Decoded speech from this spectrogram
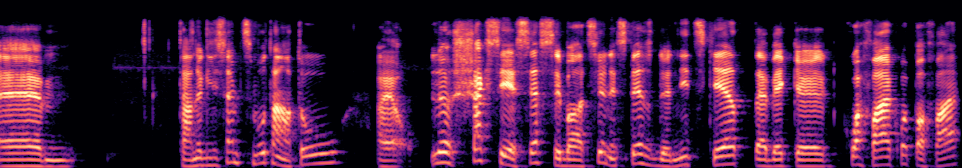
Euh, tu en as glissé un petit mot tantôt. Euh, là, chaque CSS s'est bâti une espèce de étiquette avec euh, quoi faire, quoi pas faire.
